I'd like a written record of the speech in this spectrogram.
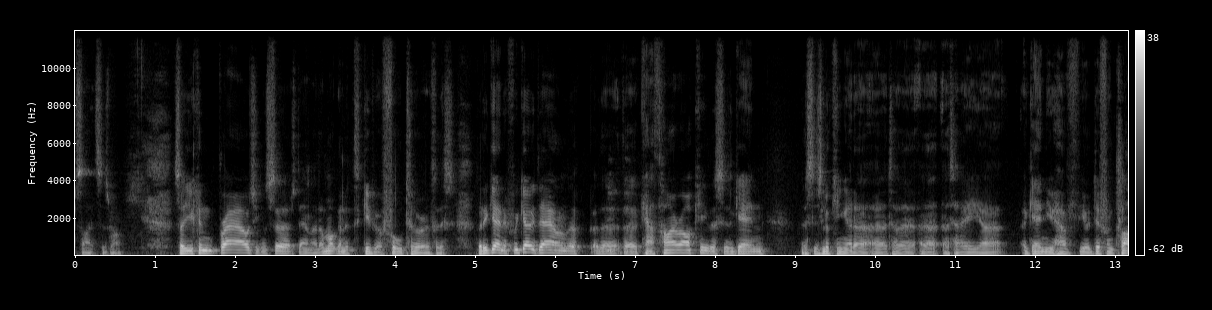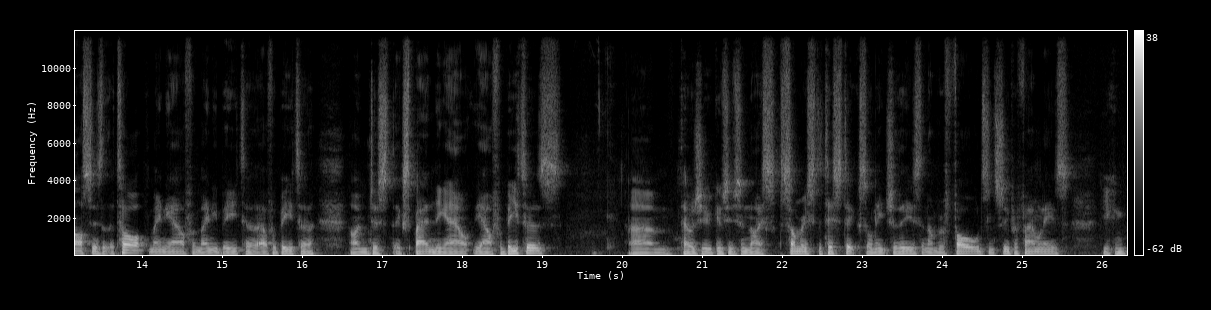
sites as well. So you can browse, you can search, download. I'm not going to give you a full tour of this. But again, if we go down the, the, the Cath hierarchy, this is again, this is looking at a, at a, at a uh, again, you have your different classes at the top, mainly alpha, mainly beta, alpha, beta. I'm just expanding out the alpha betas. Um, tells you, gives you some nice summary statistics on each of these, the number of folds and superfamilies. You can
